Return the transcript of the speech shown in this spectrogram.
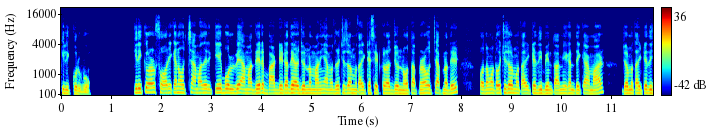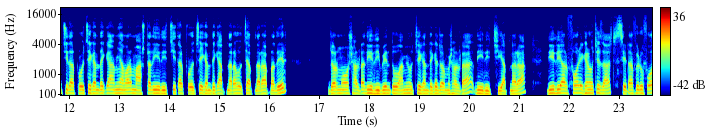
ক্লিক করব। ক্লিক করার পর এখানে হচ্ছে আমাদেরকে বলবে আমাদের বার্থডেটা দেওয়ার জন্য মানে আমাদের হচ্ছে জন্ম তারিখটা সেট করার জন্য। তো আপনারা হচ্ছে আপনাদের প্রথমত হচ্ছে জন্ম তারিখটা দিবেন। তো আমি এখান থেকে আমার জন্ম তারিখটা দিচ্ছি, তারপর হচ্ছে এখান থেকে আমি আমার মাসটা দিয়ে দিচ্ছি, তারপর হচ্ছে এখান থেকে আপনারা হচ্ছে আপনারা আপনাদের জন্ম সালটা দিয়ে দিবেন। তো আমি হচ্ছে এখান থেকে জন্ম সালটা দিয়ে দিচ্ছি আপনারা। দিয়ে দেওয়ার পর এখানে হচ্ছে জাস্ট সেট আপের উপর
